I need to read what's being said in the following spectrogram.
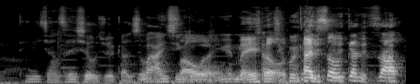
了。听你讲这些，我觉得感受安心多了因为没没有感受更 糟。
